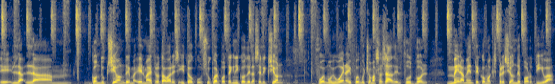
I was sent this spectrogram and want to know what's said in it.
la, mm, conducción del maestro Tavares y todo su cuerpo técnico de la selección fue muy buena y fue mucho más allá del fútbol meramente como expresión deportiva,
